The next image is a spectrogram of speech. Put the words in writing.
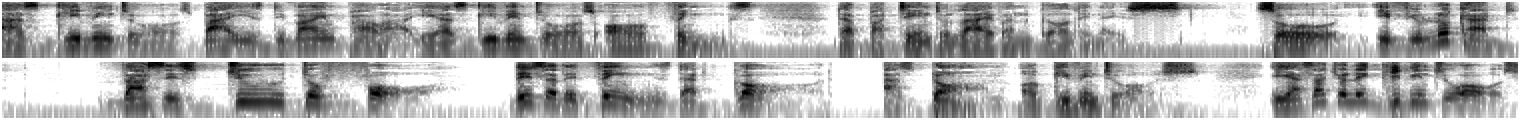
Has given to us, by his divine power, he has given to us all things that pertain to life and godliness. So if you look at verses 2 to 4, these are the things that God has done or given to us. He has actually given to us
